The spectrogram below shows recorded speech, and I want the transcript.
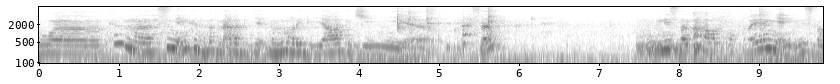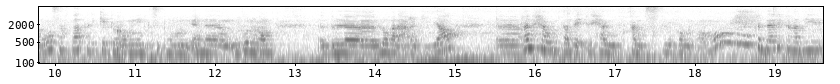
وكنحسن يعني كنهضر بالعربية بالمغربية كتجيني آه أحسن. وبالنسبة للأخوات الأخرين يعني بالنسبة للوصفات اللي كيطلبوا مني نكتبهم نقول لهم باللغة العربية. آه غنحاول بطبيعة الحال نبقى نبسط لكم الأمور وكذلك غادي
